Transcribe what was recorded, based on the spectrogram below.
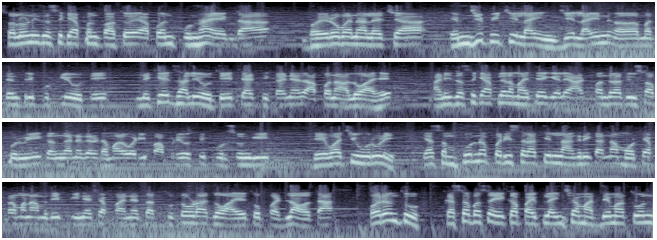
सलोनी जसं की आपण पाहतोय आपण पुन्हा एकदा भैरवनाल्याच्या एम जी पीची लाईन जी लाईन मध्यंतरी फुटली होती लिकेज झाली होती त्या ठिकाणी आपण आलो आहे. आणि जसं की आपल्याला माहिती आहे गेल्या आठ पंधरा दिवसापूर्वी गंगानगर ढमाळवाडी पापडीवस्ती पुरसुंगी देवाची उरुळी या संपूर्ण परिसरातील नागरिकांना मोठ्या प्रमाणामध्ये पिण्याच्या पाण्याचा तुटवडा जो आहे तो पडला होता. परंतु कसं बसं एका पाईपलाईनच्या माध्यमातून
